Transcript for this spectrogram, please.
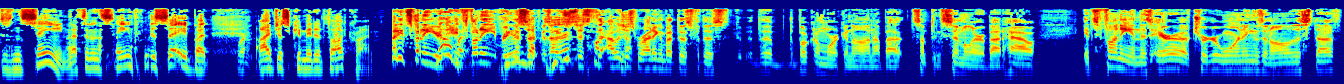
is insane. That's an insane thing to say. But I've just committed thought crime. But it's funny. You're, No, it's funny you bring this up because I was just part- I was yeah. just writing about this for this the the book I'm working on about something similar about how it's funny in this era of trigger warnings and all of this stuff.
